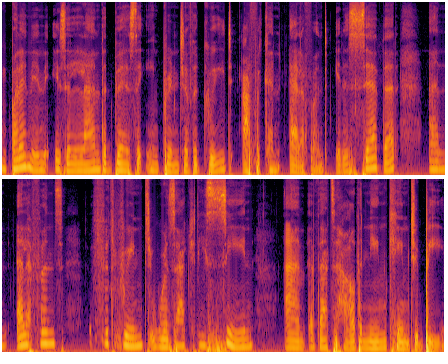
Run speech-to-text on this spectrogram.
Nkparanin is a land that bears the imprint of the great African elephant. It is said that an elephant's footprint was actually seen and that's how the name came to be.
